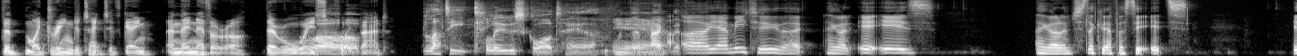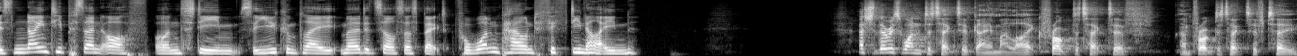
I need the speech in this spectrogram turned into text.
the my dream detective game, and they never are. They're always Whoa. quite bad. Bloody Clue Squad here with their Yeah. magnificent. Oh yeah, me too though. Hang on. It is hang on, I'm just looking up. I see it's it's ninety percent off on Steam, so you can play Murdered Soul Suspect for one pound fifty nine. Actually, there is one detective game I like, Frog Detective and Frog Detective Two.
